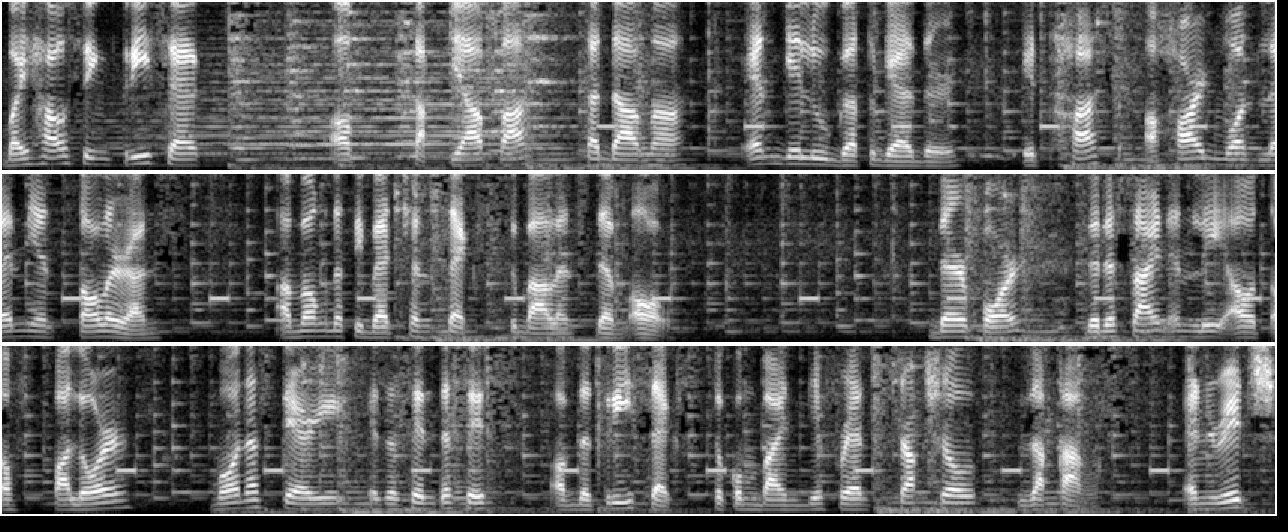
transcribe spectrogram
By housing three sects of Sakyapa, Kadama, and Geluga together, it has a hard-won lenient tolerance among the Tibetan sects to balance them all. Therefore, the design and layout of Palkhor Monastery is a synthesis of the three sects to combine different structural zakangs, enrich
